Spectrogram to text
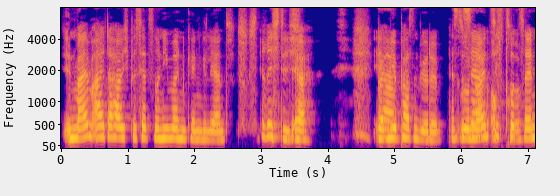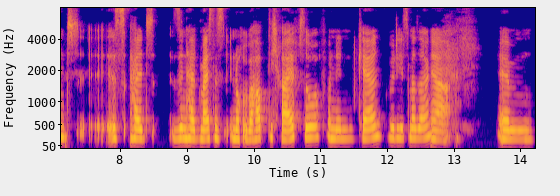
in meinem Alter habe ich bis jetzt noch niemanden kennengelernt, richtig. der bei Ja. mir passen würde. Das so ist ja 90 oft so. Prozent ist halt, sind halt meistens noch überhaupt nicht reif, so von den Kerlen, würde ich jetzt mal sagen. Ja, Ähm,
